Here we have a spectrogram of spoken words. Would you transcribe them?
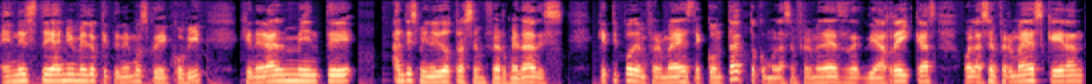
en este año y medio que tenemos de COVID, generalmente han disminuido otras enfermedades qué tipo de enfermedades de contacto, como las enfermedades diarreicas o las enfermedades que eran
